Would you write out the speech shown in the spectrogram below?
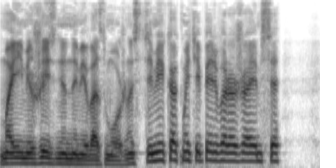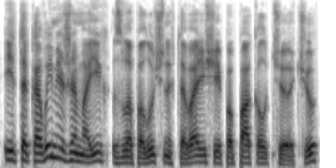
моими жизненными возможностями, как мы теперь выражаемся, и таковыми же моих злополучных товарищей по Пакл-Чёчу,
